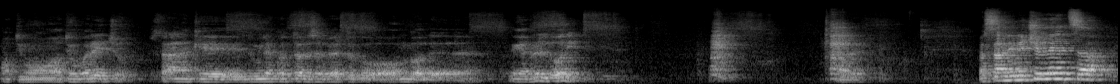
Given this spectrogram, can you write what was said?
ottimo, ottimo pareggio, strano anche il 2014 aperto con un gol di Gabrielloni. Passando in eccellenza,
